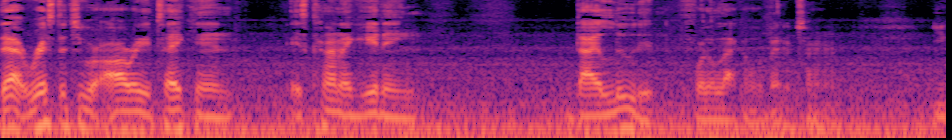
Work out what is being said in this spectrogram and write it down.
that risk that you were already taking, is kind of getting diluted, for the lack of a better term. You,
